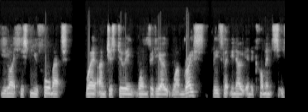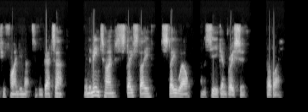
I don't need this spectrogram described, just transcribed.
you like this new format where I'm just doing one video, one race. Please let me know in the comments if you're finding that to be better. In the meantime, stay safe, stay well, and see you again very soon. Bye bye.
